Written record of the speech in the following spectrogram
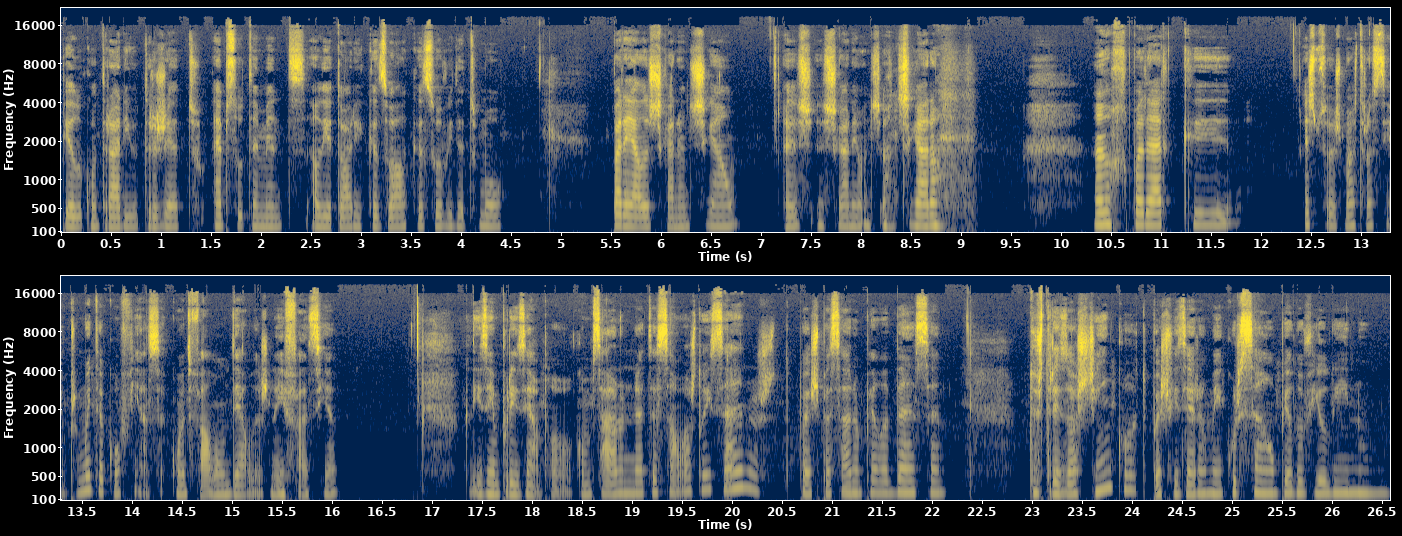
pelo contrário, o trajeto absolutamente aleatório e casual que a sua vida tomou, para elas chegarem onde chegam, a, chegarem onde, onde chegaram, de reparar que as pessoas mostram sempre muita confiança quando falam delas na infância. Que dizem, por exemplo, começaram na natação aos dois anos, depois passaram pela dança dos 3 aos 5, depois fizeram uma incursão pelo violino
